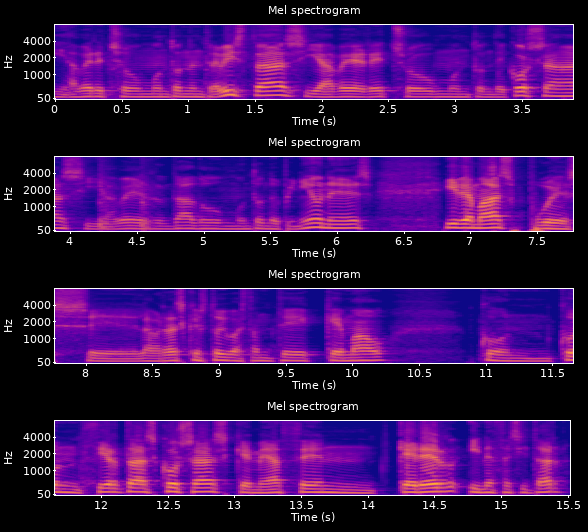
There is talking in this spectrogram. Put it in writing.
y haber hecho un montón de entrevistas y haber hecho un montón de cosas y haber dado un montón de opiniones y demás, pues eh, la verdad es que estoy bastante quemado con, con ciertas cosas que me hacen querer y necesitar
